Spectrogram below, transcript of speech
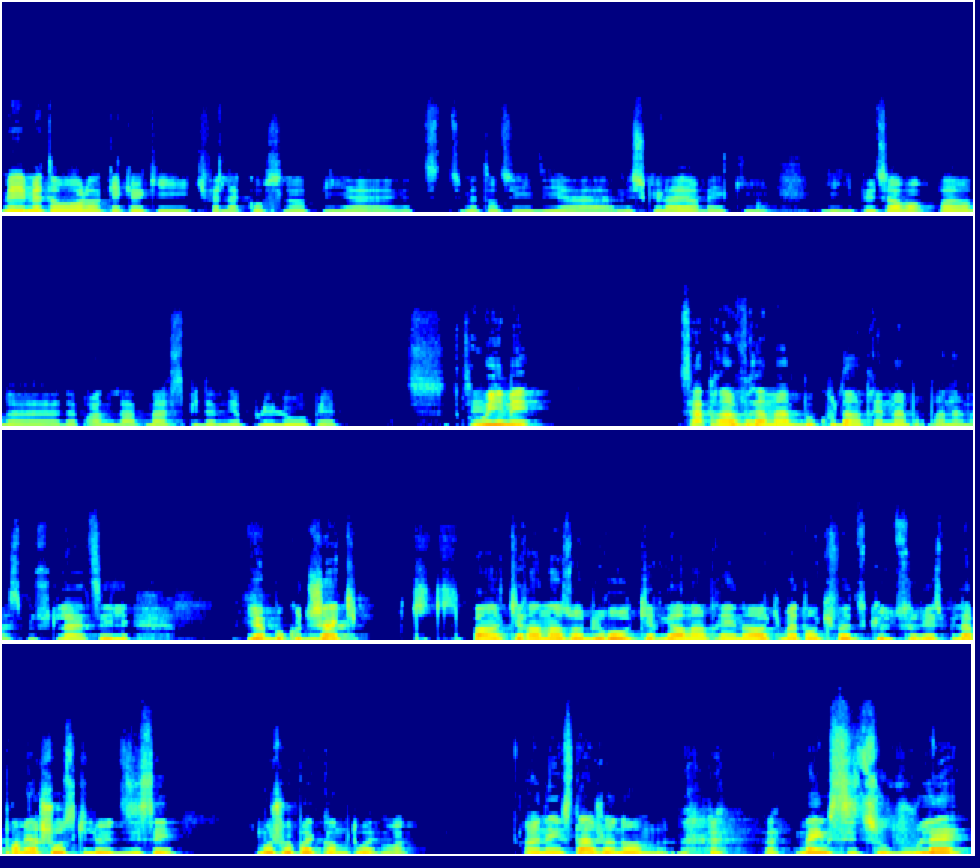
Mais mettons, là, quelqu'un qui, qui fait de la course, là, puis euh, tu, mettons, tu lui dis euh, musculaire, ben, qui, il peut-tu avoir peur de, de prendre de la masse puis devenir plus lourd puis être. Oui, mais ça prend vraiment beaucoup d'entraînement pour prendre la masse musculaire. Il y a beaucoup de gens qui, qui, qui pensent, qui rentrent dans un bureau, qui regardent l'entraîneur, qui, mettons, qui fait du culturisme, puis la première chose qu'il leur dit, c'est Moi, je veux pas être comme toi. Ouais. Un instant, jeune homme. Même si tu voulais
